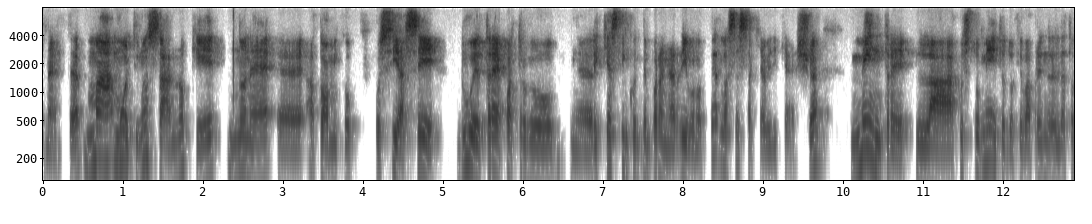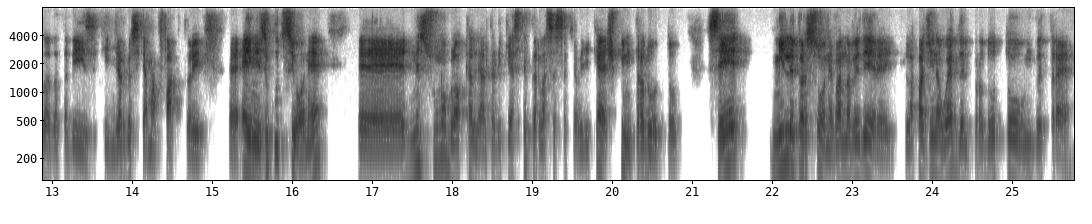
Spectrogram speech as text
.NET, ma molti non sanno che non è eh, atomico, ossia se due, tre, quattro eh, richieste in contemporanea arrivano per la stessa chiave di cache, mentre la, questo metodo che va a prendere il dato da database, che in gergo si chiama factory, eh, è in esecuzione, eh, nessuno blocca le altre richieste per la stessa chiave di cache. Quindi tradotto, se mille persone vanno a vedere la pagina web del prodotto 123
